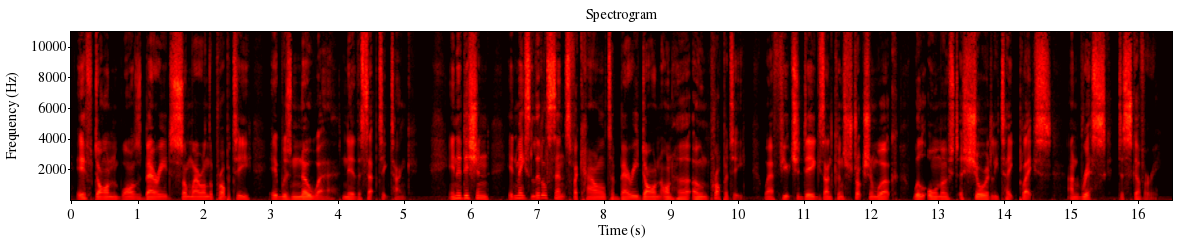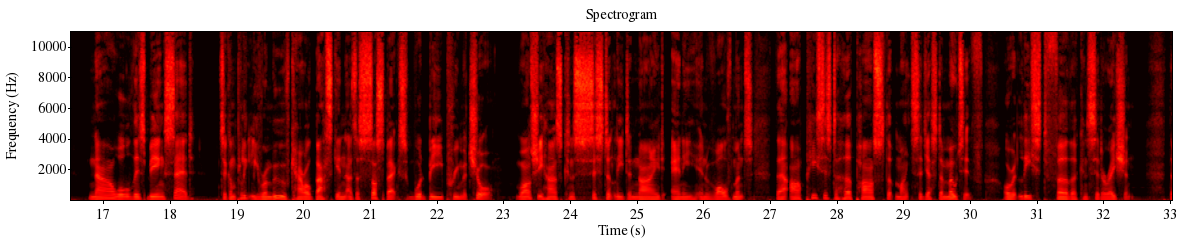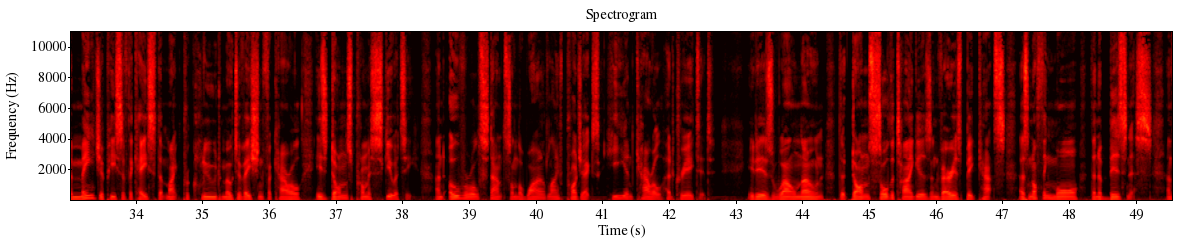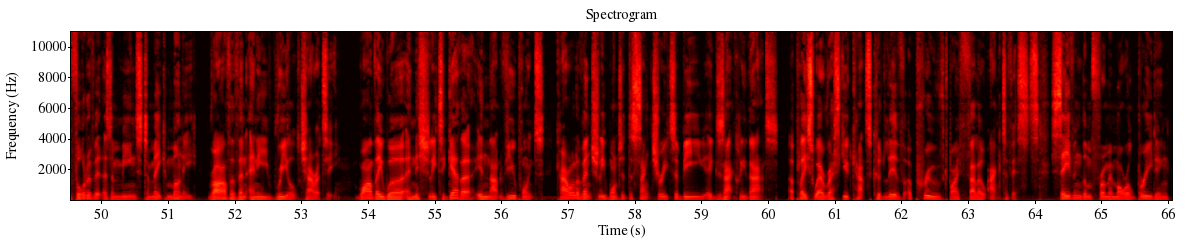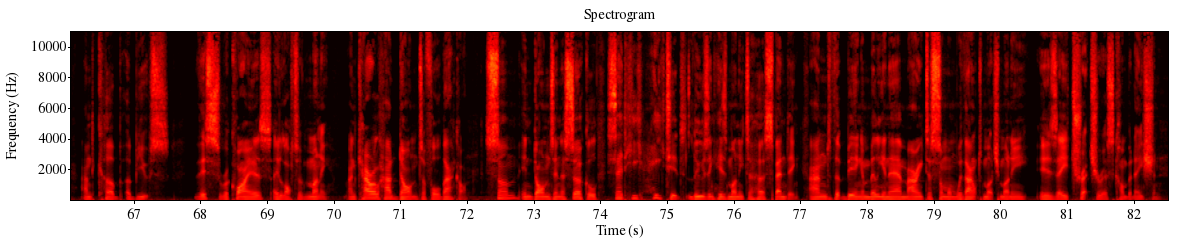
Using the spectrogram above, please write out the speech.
If Don was buried somewhere on the property, it was nowhere near the septic tank. In addition, it makes little sense for Carole to bury Don on her own property, where future digs and construction work will almost assuredly take place and risk discovery. Now, all this being said, to completely remove Carole Baskin as a suspect would be premature. While she has consistently denied any involvement, there are pieces to her past that might suggest a motive, or at least further consideration. The major piece of the case that might preclude motivation for Carole is Don's promiscuity and overall stance on the wildlife projects he and Carole had created. It is well known that Don saw the tigers and various big cats as nothing more than a business and thought of it as a means to make money rather than any real charity. While they were initially together in that viewpoint, Carole eventually wanted the sanctuary to be exactly that a place where rescued cats could live approved by fellow activists, saving them from immoral breeding and cub abuse. This requires a lot of money, and Carole had Don to fall back on. Some in Don's inner circle said he hated losing his money to her spending, and that being a millionaire married to someone without much money is a treacherous combination.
